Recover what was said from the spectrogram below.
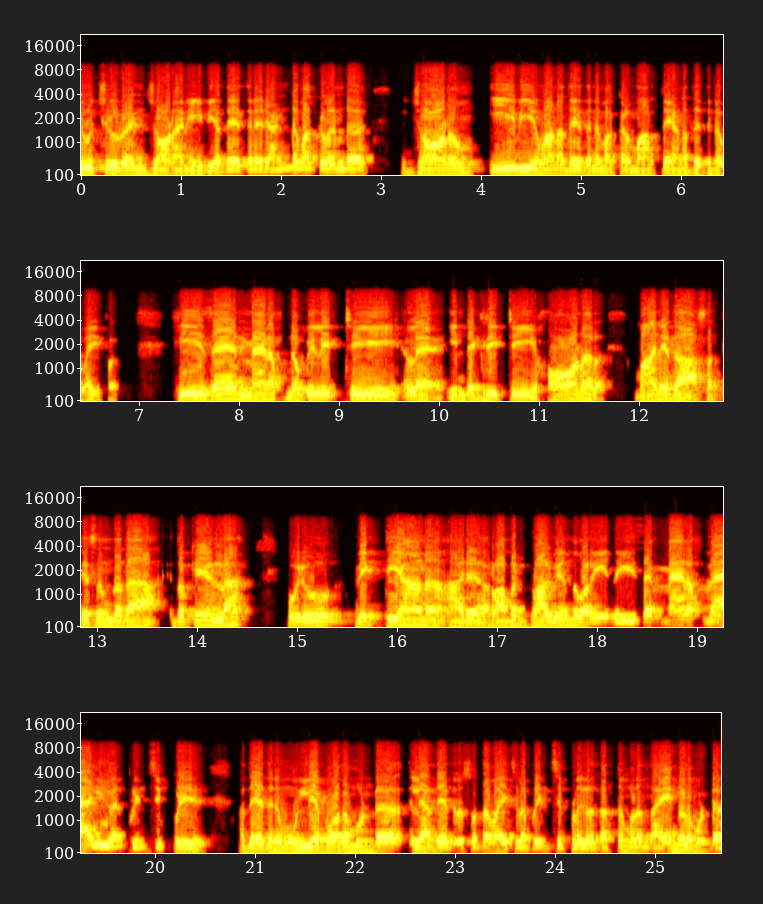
two children John and Evie അദ്ദേഹത്തിന് രണ്ട് മക്കളുണ്ട്. ജോണും ഈവിയുമാണ് അദ്ദേഹത്തിന്റെ മക്കൾ. മാർത്തയാണ് അദ്ദേഹത്തിന്റെ wife he is a man of nobility അല്ലെ? ഇന്റഗ്രിറ്റി ഹോണർ മാന്യത സത്യസന്ധത ഇതൊക്കെയുള്ള ഒരു വ്യക്തിയാണ് ആര്? റോബർട്ട് ബാൾവി എന്ന് പറയുന്നത് is a man of value and principle അദ്ദേഹത്തിന് മൂല്യബോധമുണ്ട് അല്ലെ? അദ്ദേഹത്തിന് സ്വന്തമായി ചില പ്രിൻസിപ്പിളുകൾ തത്വങ്ങളും നയങ്ങളുമുണ്ട്.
